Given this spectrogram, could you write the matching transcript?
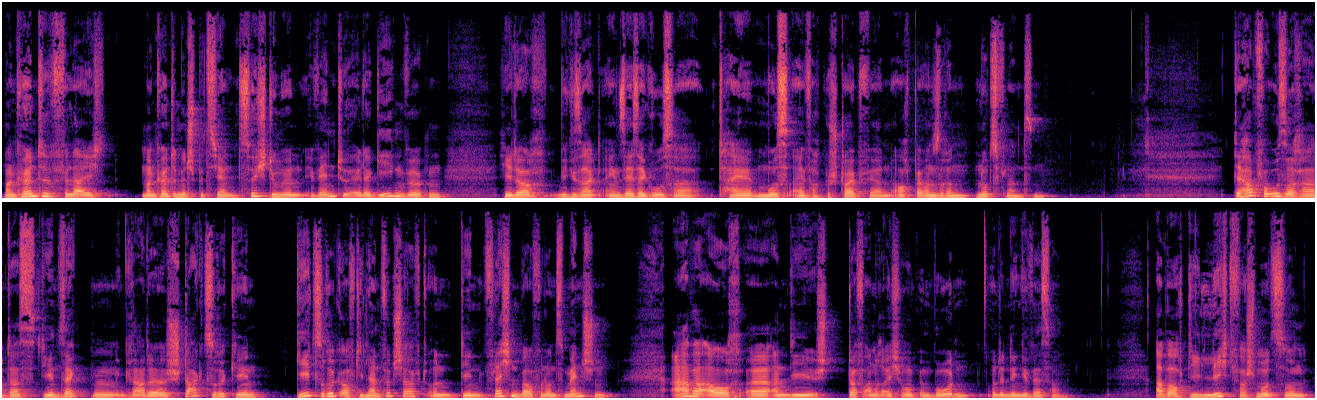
Man könnte vielleicht, man könnte mit speziellen Züchtungen eventuell dagegen wirken, jedoch, wie gesagt, ein sehr, sehr großer Teil muss einfach bestäubt werden, auch bei unseren Nutzpflanzen. Der Hauptverursacher, dass die Insekten gerade stark zurückgehen, geht zurück auf die Landwirtschaft und den Flächenbau von uns Menschen, aber auch äh, an die Stoffanreicherung im Boden und in den Gewässern. Aber auch die Lichtverschmutzung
